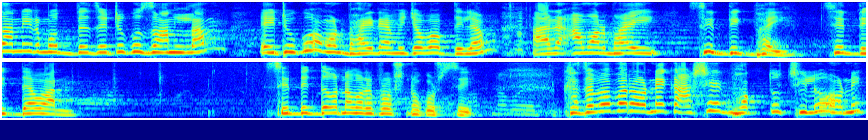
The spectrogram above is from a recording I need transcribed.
জানির মধ্যে যেটুকু জানলাম, এইটুকু আমার ভাইরে আমি জবাব দিলাম। আর আমার ভাই সিদ্দিক ভাই, সিদ্দিক দেওয়ান। সিদ্দিক দেওয়ান আমার প্রশ্ন করছে। খাজা বাবার অনেক আশেক ভক্ত ছিল, অনেক,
